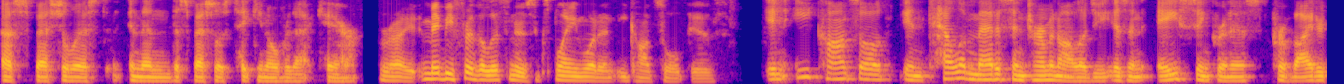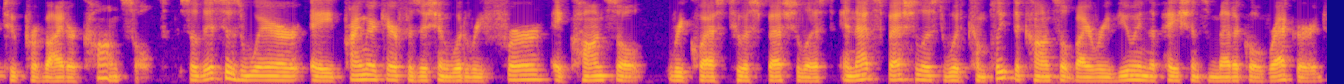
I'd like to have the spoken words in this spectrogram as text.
a specialist and then the specialist taking over that care. Right. Maybe for the listeners, explain what an e consult is. An e-consult in telemedicine terminology is an asynchronous provider to provider consult. So this is where a primary care physician would refer a consult request to a specialist, and that specialist would complete the consult by reviewing the patient's medical record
